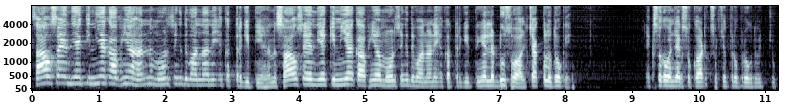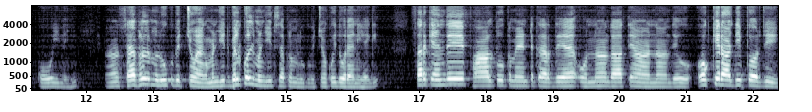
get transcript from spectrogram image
ਸਾਹ ਹੁਸੈਨ ਦੀਆਂ ਕਿੰਨੀਆਂ ਕਾਫੀਆਂ ਹਨ? ਮੋਹਨ ਸਿੰਘ ਦੀਵਾਨਾ ਨੇ ਇਕੱਤਰ ਕੀਤੀਆਂ ਹਨ। ਸਾਹ ਹੁਸੈਨ ਦੀਆਂ ਕਿੰਨੀਆਂ ਕਾਫੀਆਂ ਮੋਹਨ ਸਿੰਘ ਦੀਵਾਨਾ ਨੇ ਇਕੱਤਰ ਕੀਤੀਆਂ? ਲੱਡੂ ਸਵਾਲ, ਚੱਕ ਲੋ ਧੋ ਕੇ 151 161 175 ਉਪਰੋਕਤ ਵਿੱਚੋਂ ਕੋਈ ਨਹੀਂ। ਸੈਫਲ ਮਲੂਕ ਵਿੱਚੋਂ ਹੈ ਮਨਜੀਤ ਬਿਲਕੁਲ ਮਨਜੀਤ ਸੈਫਲ ਮਲੂਕ ਵਿੱਚੋਂ ਕੋਈ ਦੋ ਰਾਏ ਨਹੀਂ ਹੈਗੀ। ਸਰ ਕਹਿੰਦੇ ਫਾਲਤੂ ਕਮੈਂਟ ਕਰਦੇ ਆ, ਉਹਨਾਂ ਦਾ ਧਿਆਨ ਨਾ ਦਿਓ। ਓਕੇ ਰਾਜਦੀਪ ਕੌਰ ਜੀ,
